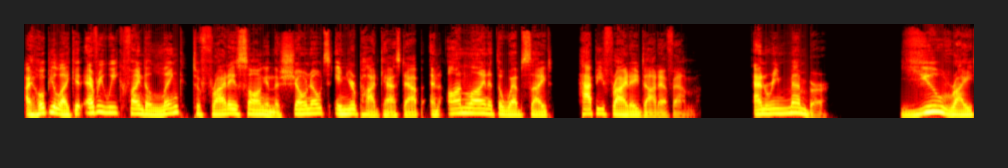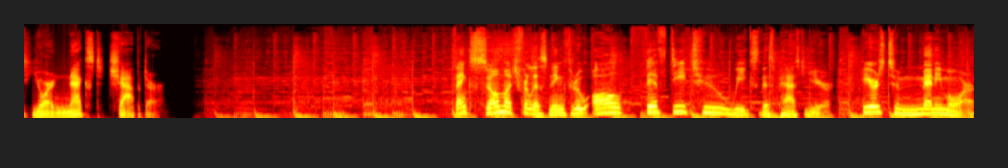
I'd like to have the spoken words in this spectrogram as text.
I hope you like it. Every week, find a link to Friday's song in the show notes in your podcast app and online at the website happyfriday.fm. And remember, you write your next chapter. Thanks so much for listening through all 52 weeks this past year. Here's to many more.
